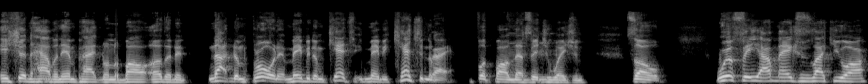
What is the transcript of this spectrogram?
It shouldn't have an impact on the ball other than not them throwing it, maybe them catching, maybe catching the Right. Football in that Mhm. situation. So we'll see. I'm anxious like you are.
